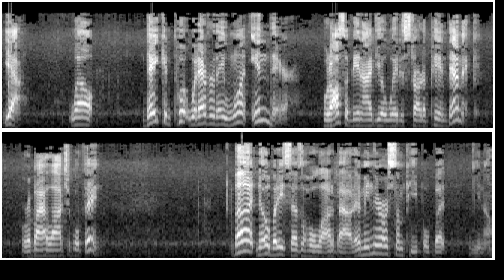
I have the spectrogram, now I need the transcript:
Yeah, well, they can put whatever they want in there. Would also be an ideal way to start a pandemic or a biological thing. But nobody says a whole lot about it. I mean, there are some people, but you know.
